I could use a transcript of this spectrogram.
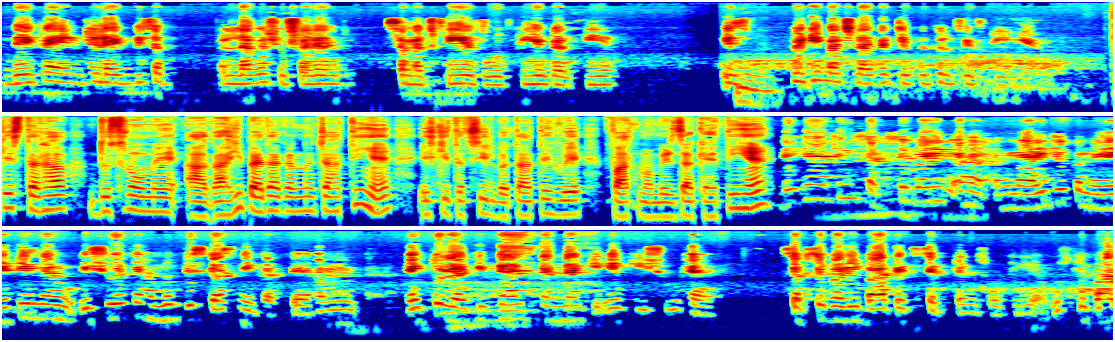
دیکھ رہے ہیں انٹلیکٹ بھی سب اللہ کا شکر ہے سمجھتی ہے بولتی ہے کرتی ہے۔ کس طرح دوسروں میں آگاہی پیدا کرنا چاہتی ہیں، اس کی تفصیل بتاتے ہوئے فاطمہ مرزا کہتی ہیں۔ دیکھیں آئی تھنک سب سے بڑی ہماری جو کمیونٹی میں ایشو ہے کہ ہم لوگ ڈسکس نہیں کرتے۔ ہم ایک تو ریکگنائز کرنا کہ ایک ایشو ہے۔ سب سے بڑی بات ایکسیپٹینس ہوتی ہے۔ اس کے بعد،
